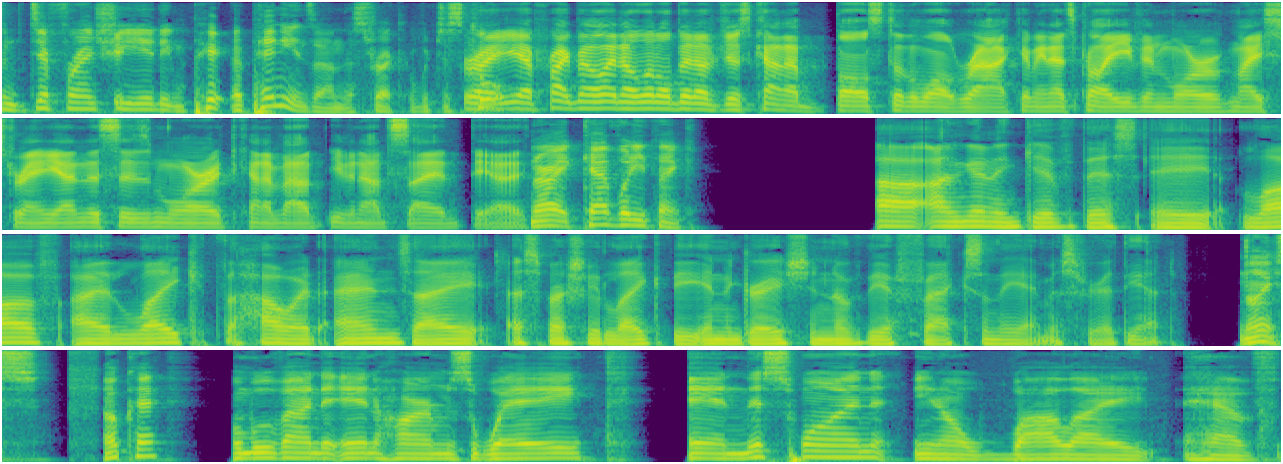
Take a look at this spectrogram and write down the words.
some differentiating pi opinions on this record, which is cool. Right, yeah, prog metal and a little bit of just kind of balls to the wall rock. I mean, that's probably even more of my strength. Yeah, and this is more kind of out even outside. Yeah, All right, Kev, what do you think? Uh, I'm gonna give this a love. I like the how it ends. I especially like the integration of the effects and the atmosphere at the end. Nice. Okay. We'll move on to In Harm's Way. And this one, you know, while I have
